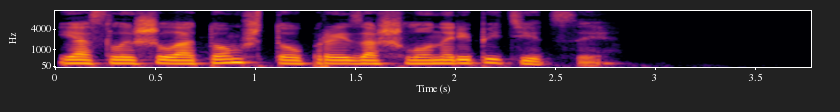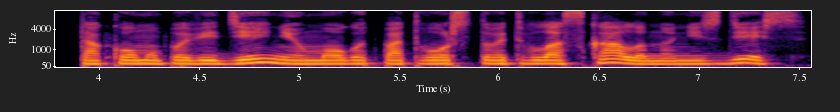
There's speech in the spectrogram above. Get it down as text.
Я слышал о том, что произошло на репетиции. Такому поведению могут потворствовать в Ласкало, но не здесь.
